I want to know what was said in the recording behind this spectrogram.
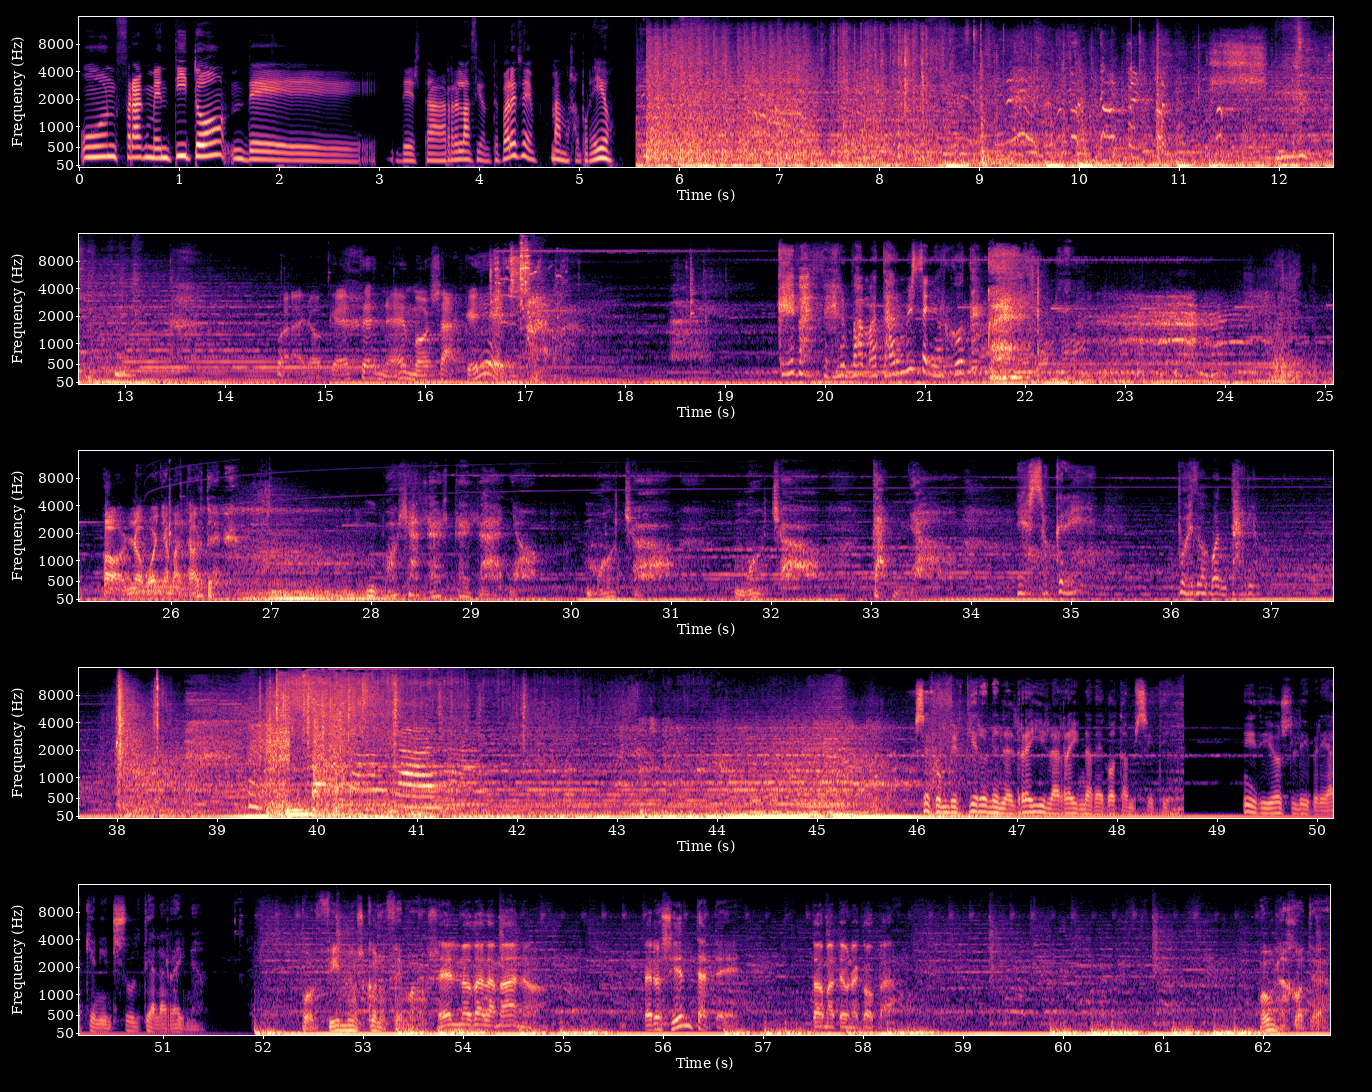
un fragmentito de, de esta relación, ¿te parece? Vamos a por ello. ¿Pero qué tenemos aquí? ¿Qué va a hacer? ¿Va a matarme, señor J? Oh, no voy a matarte. Voy a hacerte daño. Mucho, mucho daño. ¿Eso cree? Puedo aguantarlo. Se convirtieron en el rey y la reina de Gotham City. Y Dios libre a quien insulte a la reina. Por fin nos conocemos. Él no da la mano. Pero siéntate. Tómate una copa. Hola, Jota.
